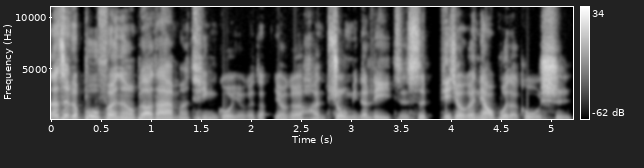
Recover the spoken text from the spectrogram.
那这个部分呢，我不知道大家有没有听过，有个有个很著名的例子是啤酒跟尿布的故事。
